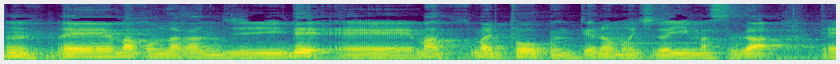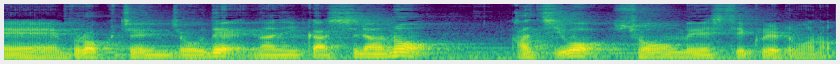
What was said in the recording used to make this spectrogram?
うん。えー、まあこんな感じで、えー、まあつまりトークンっていうのはもう一度言いますが、えー、ブロックチェーン上で何かしらの価値を証明してくれるもの。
